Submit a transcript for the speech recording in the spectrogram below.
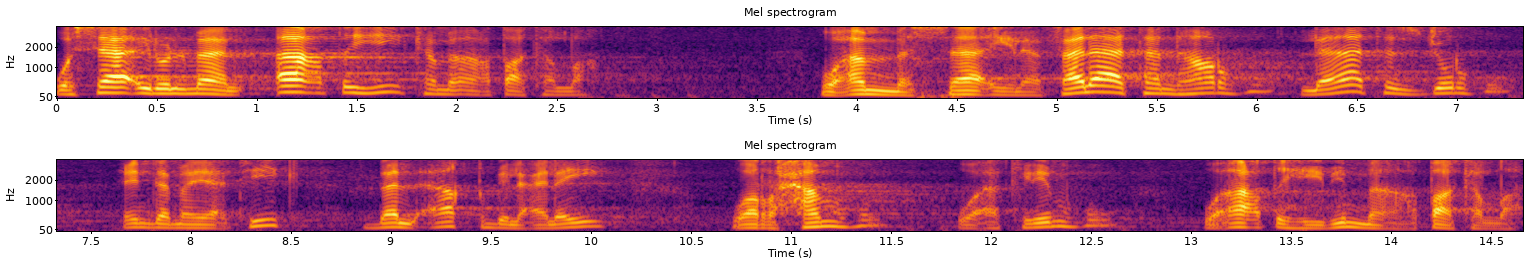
وسائل المال أعطه كما أعطاك الله. وأما السائل فلا تنهره لا تزجره عندما يأتيك بل أقبل عليه وارحمه وأكرمه وأعطه مما أعطاك الله.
